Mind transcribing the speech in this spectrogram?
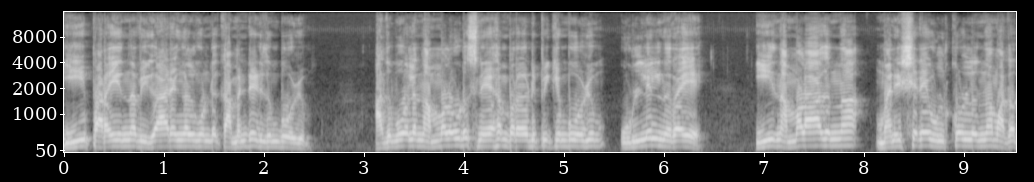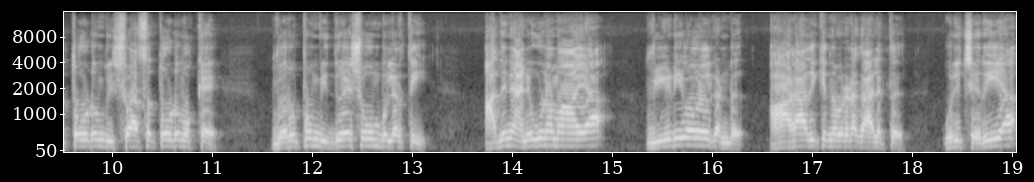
ഈ പറയുന്ന വികാരങ്ങൾ കൊണ്ട് കമന്റ് എഴുതുമ്പോഴും അതുപോലെ നമ്മളോട് സ്നേഹം പ്രകടിപ്പിക്കുമ്പോഴും ഉള്ളിൽ നിറയെ ഈ നമ്മളാകുന്ന മനുഷ്യരെ ഉൾക്കൊള്ളുന്ന മതത്തോടും വിശ്വാസത്തോടുമൊക്കെ വെറുപ്പും വിദ്വേഷവും പുലർത്തി അതിനനുഗുണമായ വീഡിയോകൾ കണ്ട് ആഹ്ലാദിക്കുന്നവരുടെ കാലത്ത് ഒരു ചെറിയ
